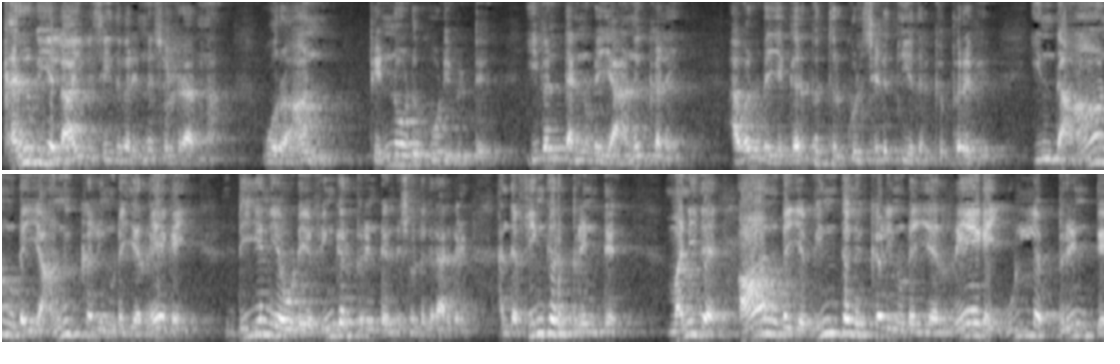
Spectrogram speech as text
கருவியல் ஆய்வு செய்தவர் என்ன சொல்றாருன்னா ஒரு ஆண் பெண்ணோடு கூடிவிட்டு இவன் தன்னுடைய அணுக்களை அவளுடைய கர்ப்பத்திற்குள் செலுத்தியதற்கு பிறகு இந்த ஆணுடைய அணுக்களினுடைய ரேகை டிஎன்ஏவுடைய ஃபிங்கர் பிரிண்ட் என்று சொல்லுகிறார்கள். அந்த ஃபிங்கர் பிரிண்ட் மனித ஆணுடைய விந்தணுக்களினுடைய ரேகை உள்ள பிரிண்ட்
